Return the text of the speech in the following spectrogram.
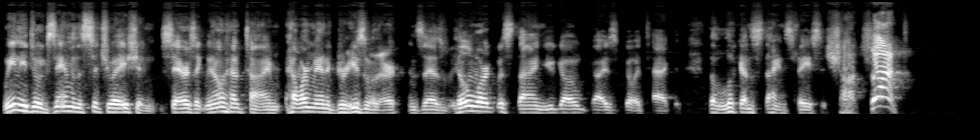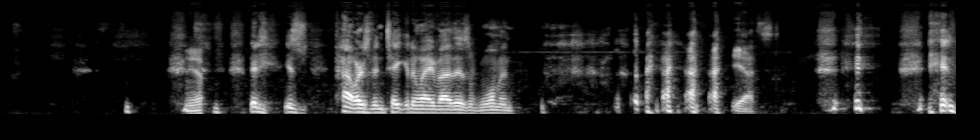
we need to examine the situation. Sarah's like, we don't have time. Hourman agrees with her and says, he'll work with Stein. You go, guys, go attack it. The look on Stein's face is shocked. Shocked! Yeah. that his power's been taken away by this woman. yes. and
